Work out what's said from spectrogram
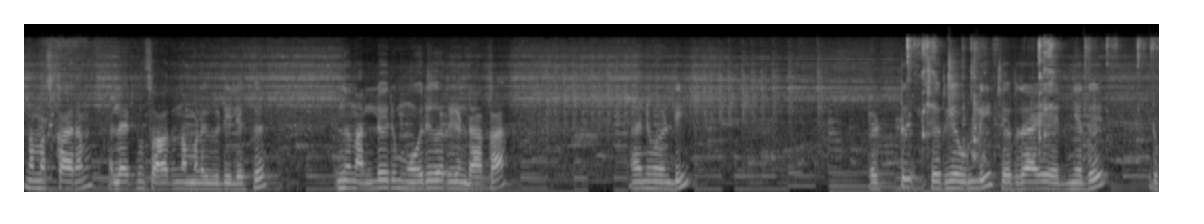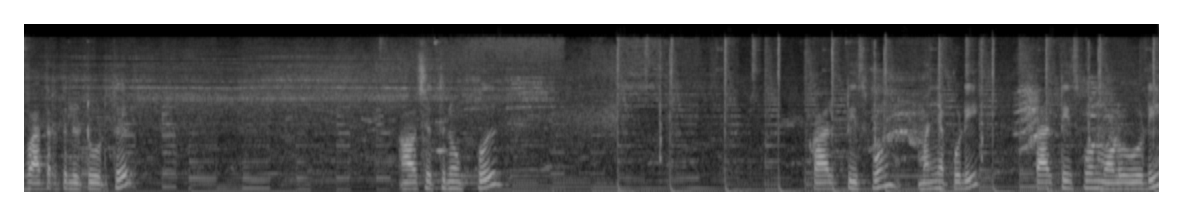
നമസ്കാരം. എല്ലാവർക്കും സ്വാഗതം നമ്മളെ വീഡിയോയിലേക്ക് ഇന്ന് നല്ലൊരു മോര് കറി ഉണ്ടാക്കാം അതിനുവേണ്ടി എട്ട് ചെറിയ ഉള്ളി ചെറുതായി അരിഞ്ഞത് ഒരു പാത്രത്തിൽ ഇട്ട് കൊടുത്ത് ആവശ്യത്തിന് ഉപ്പ് കാൽ ടീസ്പൂൺ മഞ്ഞൾപ്പൊടി കാൽ ടീസ്പൂൺ മുളക് പൊടി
